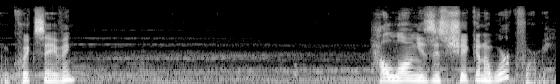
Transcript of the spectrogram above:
I'm quick saving. How long is this shit gonna work for me?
